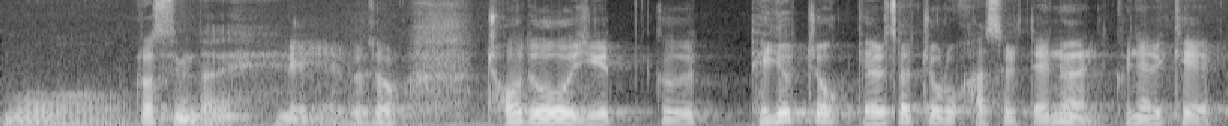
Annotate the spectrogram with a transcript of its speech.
뭐 그렇습니다. 네. 네, 예. 그래서 저도 이게 그 대기업 쪽 계열사 쪽으로 갔을 때는 그냥 이렇게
